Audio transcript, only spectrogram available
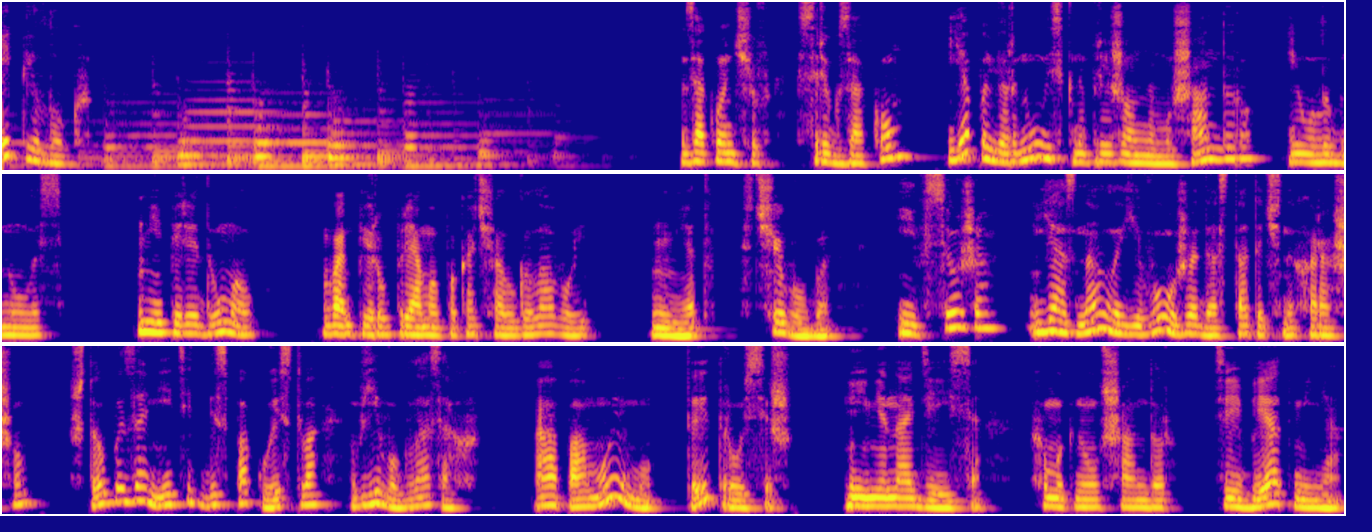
Эпилог. Закончив с рюкзаком, я повернулась к напряженному Шандору и улыбнулась. Не передумал. Вампир упрямо покачал головой. Нет, с чего бы. И все же я знала его уже достаточно хорошо, чтобы заметить беспокойство в его глазах. «А, по-моему, ты трусишь». «И не надейся», — хмыкнул Шандор. «Тебе от меня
